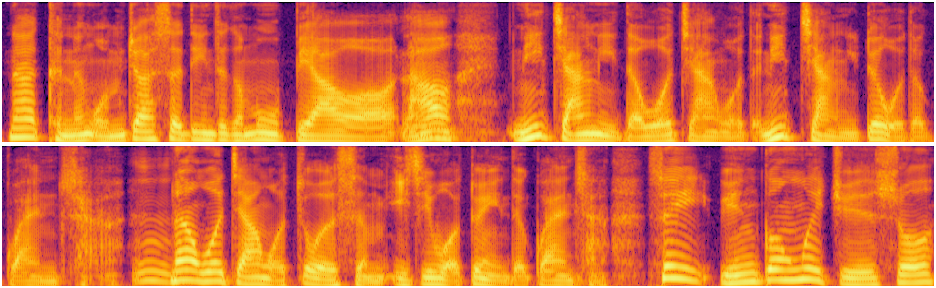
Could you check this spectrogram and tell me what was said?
那可能我们就要设定这个目标哦。然后你讲你的，我讲我的，你讲你对我的观察，嗯、那我讲我做了什么，以及我对你的观察。所以员工会觉得说，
